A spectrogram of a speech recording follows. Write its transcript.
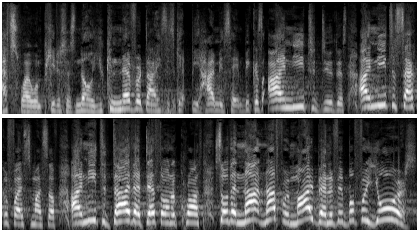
That's why when Peter says, No, you can never die, he says, Get behind me, Satan, because I need to do this. I need to sacrifice myself. I need to die that death on a cross so that not, not for my benefit, but for yours.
